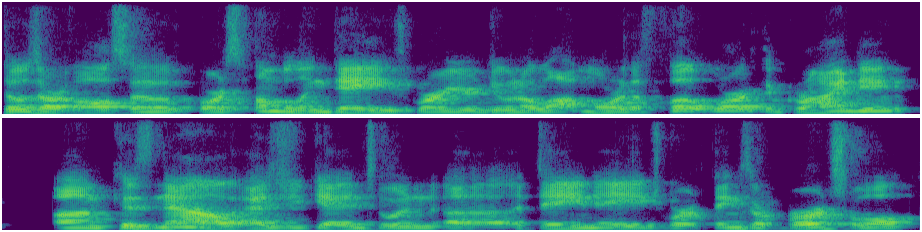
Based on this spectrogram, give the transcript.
those are also, of course, humbling days where you're doing a lot more of the footwork, the grinding. Because um, now, as you get into an, uh, a day and age where things are virtual,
